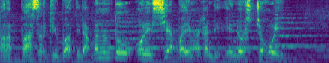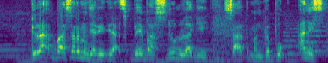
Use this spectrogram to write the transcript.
para Basar dibuat tidak menentu oleh siapa yang akan di-endorse Jokowi. Gerak Basar menjadi tidak sebebas dulu lagi saat menggebuk Anies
